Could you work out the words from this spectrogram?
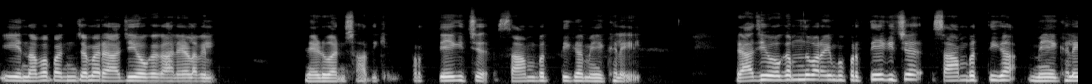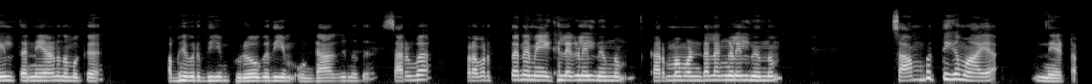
ഈ നവപഞ്ചമ രാജയോഗ കാലയളവിൽ നേടുവാൻ സാധിക്കും. പ്രത്യേകിച്ച് സാമ്പത്തിക മേഖലയിൽ. രാജയോഗം എന്ന് പറയുമ്പോൾ പ്രത്യേകിച്ച് സാമ്പത്തിക മേഖലയിൽ തന്നെയാണ് നമുക്ക് അഭിവൃദ്ധിയും പുരോഗതിയും ഉണ്ടാകുന്നത്. സർവ പ്രവർത്തന മേഖലകളിൽ നിന്നും കർമ്മമണ്ഡലങ്ങളിൽ നിന്നും സാമ്പത്തികമായ നേട്ടം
